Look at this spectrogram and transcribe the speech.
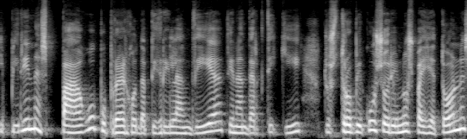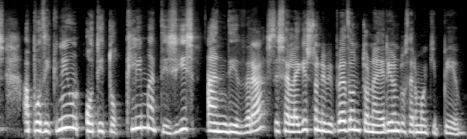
Οι πυρήνες πάγου που προέρχονται από τη Γρυλανδία, την Ανταρκτική, τους τροπικούς ορεινούς παγετώνες αποδεικνύουν ότι το κλίμα της γης αντιδρά στις αλλαγές των επιπέδων των αερίων του θερμοκηπίου.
